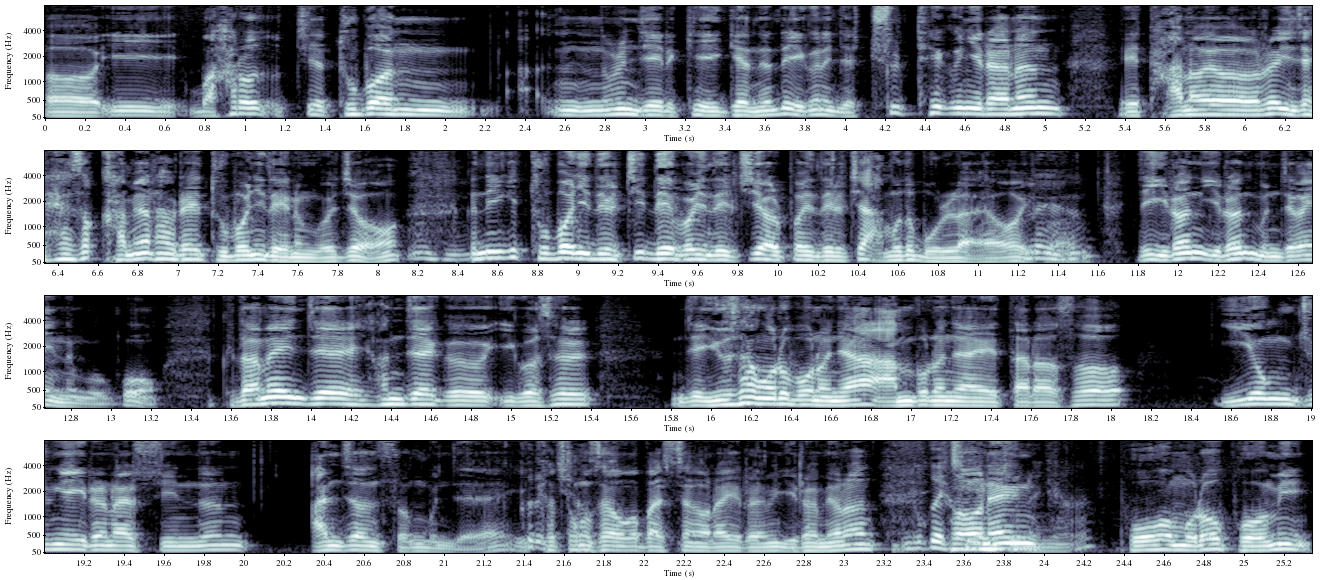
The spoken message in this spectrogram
어, 이, 뭐, 하루, 이제 두 번을 이제 이렇게 얘기했는데 이거는 이제 출퇴근이라는 단어를 이제 해석하면 하루에 두 번이 되는 거죠. 근데 이게 두 번이 될지 네 번이 될지 열 번이 될지 아무도 몰라요. 이건. 네. 이런, 이런 문제가 있는 거고. 그 다음에 이제 현재 그 이것을 이제 유상으로 보느냐 안 보느냐에 따라서 이용 중에 일어날 수 있는 안전성 문제, 그렇죠. 교통사고가 발생하거나 이러면 이러면은 현행 보험으로 보험이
